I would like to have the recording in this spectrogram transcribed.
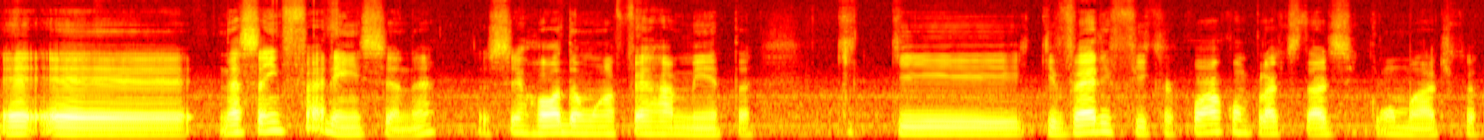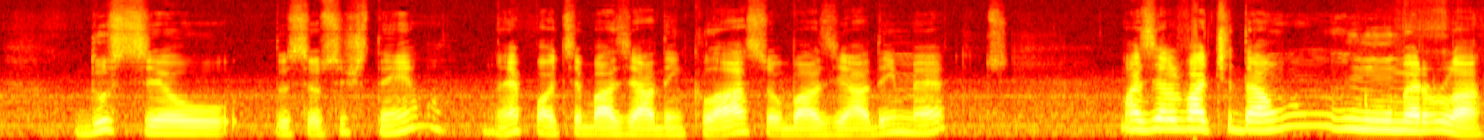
é, é, nessa inferência. Né? Você roda uma ferramenta que, que, que verifica qual a complexidade ciclomática do seu, do seu sistema, né? pode ser baseado em classe ou baseado em métodos, mas ele vai te dar um, um número lá.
